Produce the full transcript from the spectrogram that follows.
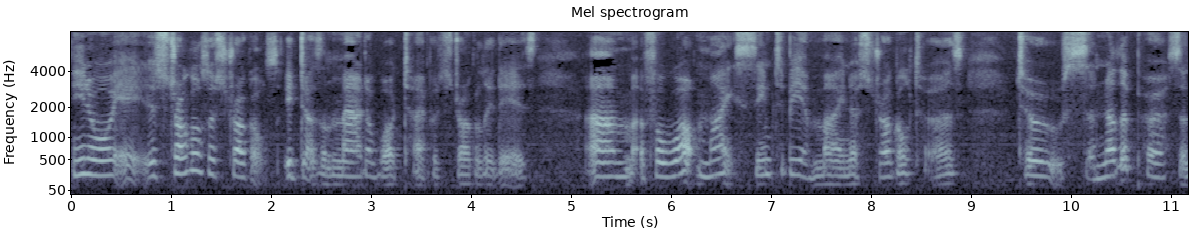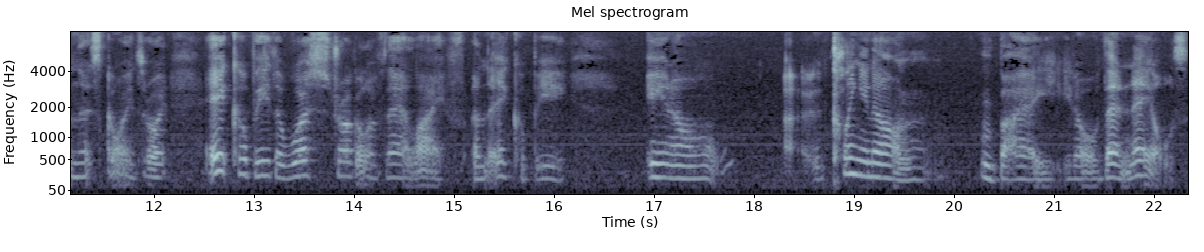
you know, it, struggles are struggles. It doesn't matter what type of struggle it is. Um, for what might seem to be a minor struggle to us, to another person that's going through it, it could be the worst struggle of their life, and they could be, you know, uh, clinging on by, you know, their nails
